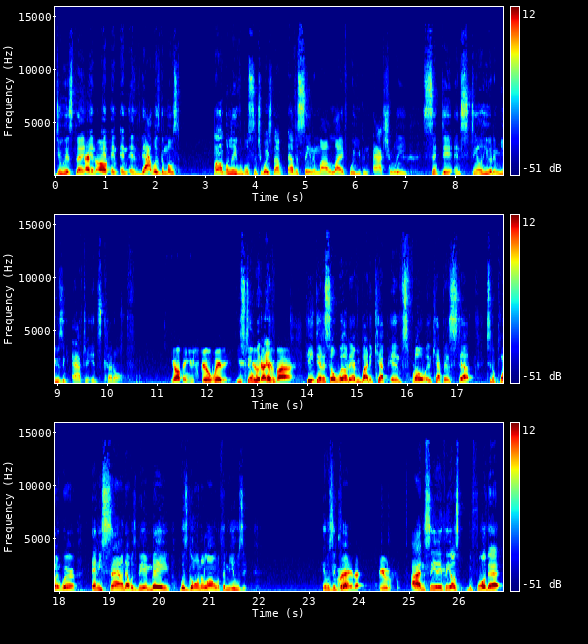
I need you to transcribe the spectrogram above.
do his thing," and, awesome. and, and and and that was the most unbelievable situation I've ever seen in my life, where you can actually sit there and still hear the music after it's cut off. Yup, and you still with it. You still, still with every, vibe. He did it so well that everybody kept in flow and kept in step to the point where any sound that was being made was going along with the music. It was incredible. Man, that's beautiful. I hadn't seen anything else before that.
